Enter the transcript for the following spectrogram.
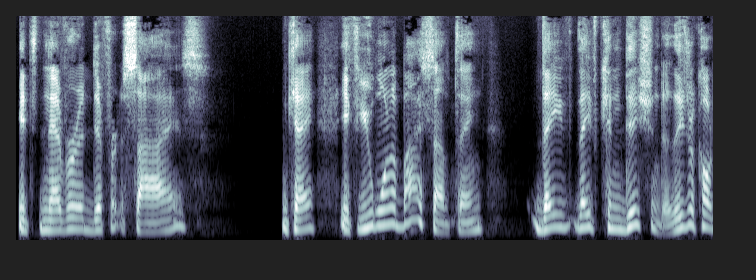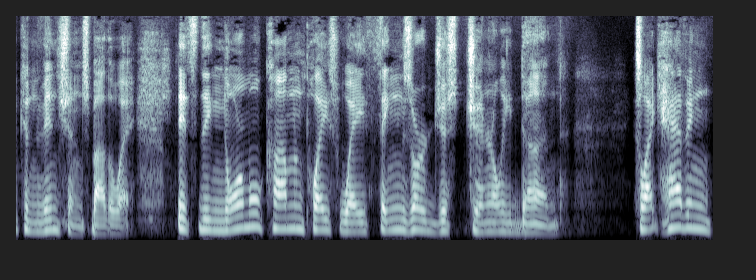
It's never a different size. Okay. If you want to buy something, they've they've conditioned it. These are called conventions, by the way. It's the normal, commonplace way things are just generally done. It's like having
